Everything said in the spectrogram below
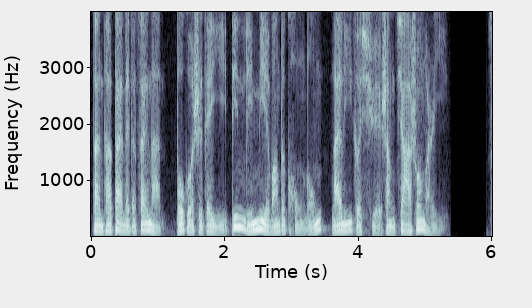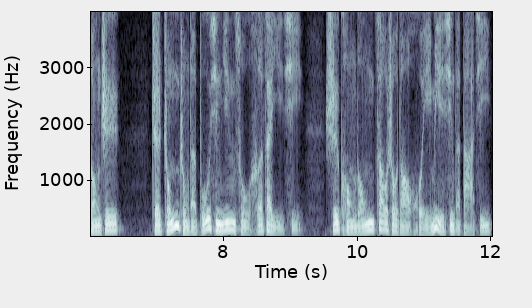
但它带来的灾难不过是给已濒临灭亡的恐龙来了一个雪上加霜而已。总之，这种种的不幸因素合在一起，使恐龙遭受到毁灭性的打击。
